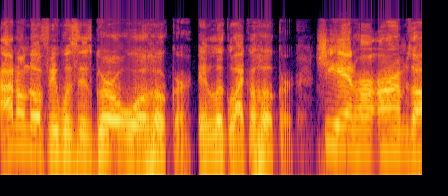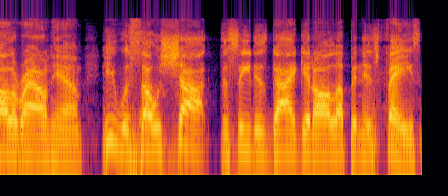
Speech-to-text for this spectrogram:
I don't know if it was his girl or a hooker. It looked like a hooker. She had her arms all around him. He was so shocked to see this guy get all up in his face,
